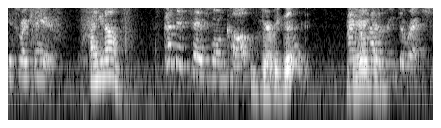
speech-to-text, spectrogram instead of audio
It's right there. How you know? Cause it says one cup. Very good. I Very know how good. to read directions.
